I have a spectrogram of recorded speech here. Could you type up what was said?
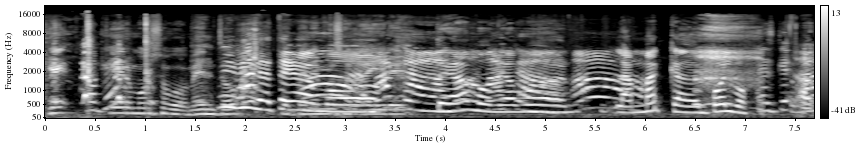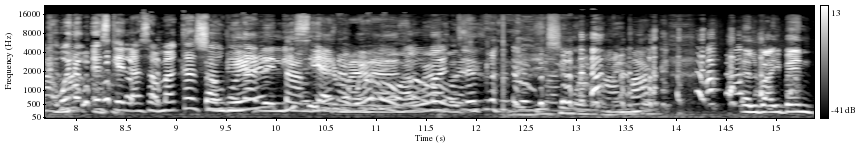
Qué, qué hermoso momento. Mi vida, te amo. al aire. Maca, Te no, amo, mi maca. amor. Ah. La maca en polvo. Es que, Ah, bueno, es que las hamacas son También, una delicia, también, a huevo, a huevo, Bellísimo el momento. El vaivén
